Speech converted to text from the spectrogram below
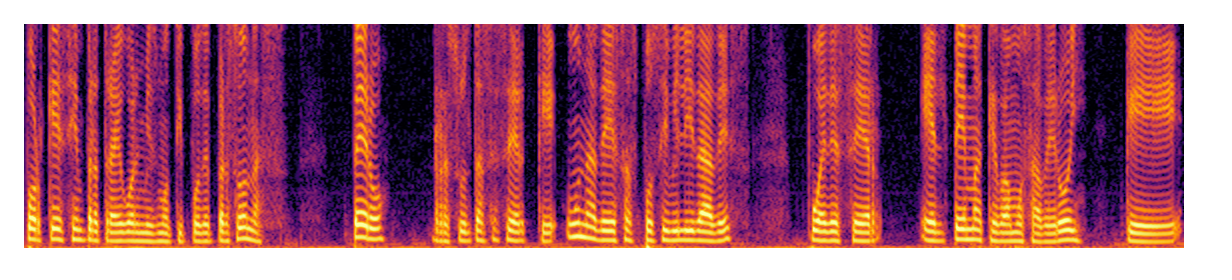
¿por qué siempre atraigo al mismo tipo de personas? Pero resulta ser que una de esas posibilidades puede ser el tema que vamos a ver hoy, que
